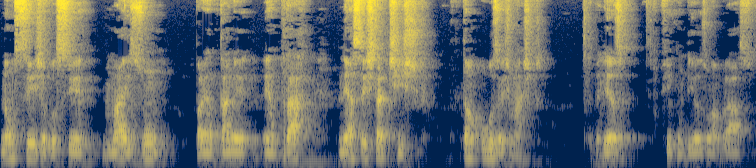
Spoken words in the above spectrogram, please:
não seja você mais um para entrar, entrar nessa estatística. Então, use as máscaras. Tá beleza? Fique com Deus, um abraço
